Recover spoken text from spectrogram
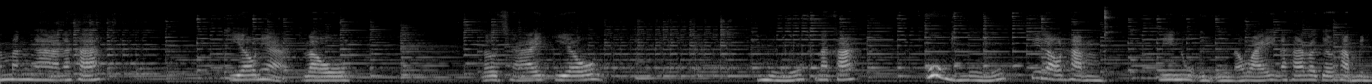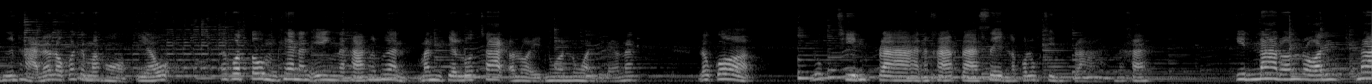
น้ำมันงานะคะ เกี๊ยวเนี่ยเรา เราใช้เกี๊ยว หมูนะคะกุ้งหมูที่เราทำเมนูอื่นๆเอาไว้นะคะ เราจะทำเป็นพื้นฐานแล้วเราก็จะมาห่อเกี๊ยว แล้วก็ต้มแค่นั้นเองนะคะ เพื่อนๆมันจะรสชาติอร่อยนัวๆอยู่แล้วนะ แล้วก็ลูกชิ้นปลานะคะ ปลาเส้นแล้วก็ลูกชิ้นปลานะคะ กินหน้าร้อนๆหน้า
